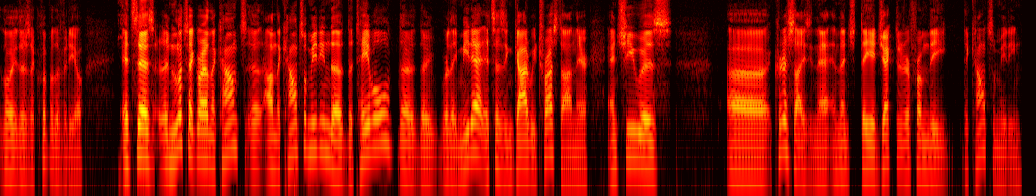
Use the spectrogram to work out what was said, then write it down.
There's a clip of the video. It says and it looks like right on the count uh, on the council meeting, the the table, the the where they meet at. It says "In God We Trust" on there, and she was uh, criticizing that, and then they ejected her from the the council meeting.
